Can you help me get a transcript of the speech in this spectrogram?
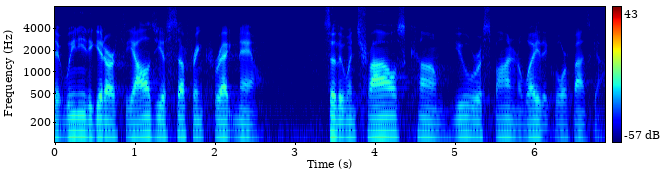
that we need to get our theology of suffering correct now so that when trials come, you will respond in a way that glorifies God.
